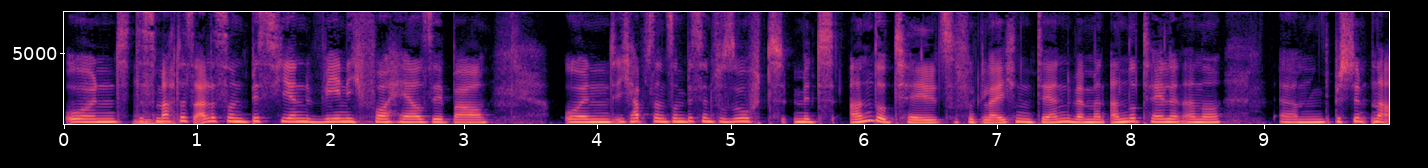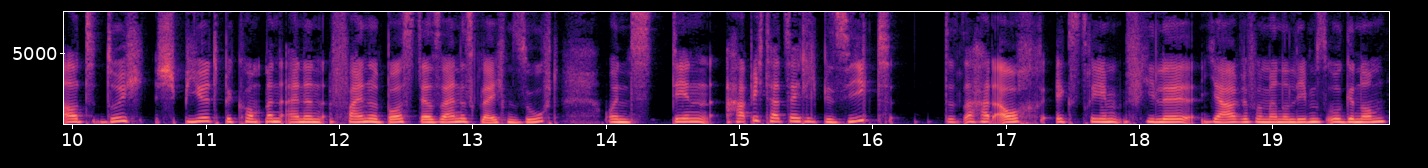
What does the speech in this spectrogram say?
Und das mhm. macht das alles so ein bisschen wenig vorhersehbar. Und ich habe es dann so ein bisschen versucht mit Undertale zu vergleichen, denn wenn man Undertale in einer ähm, bestimmten Art durchspielt, bekommt man einen Final Boss, der seinesgleichen sucht. Und den habe ich tatsächlich besiegt. Das hat auch extrem viele Jahre von meiner Lebensuhr genommen.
